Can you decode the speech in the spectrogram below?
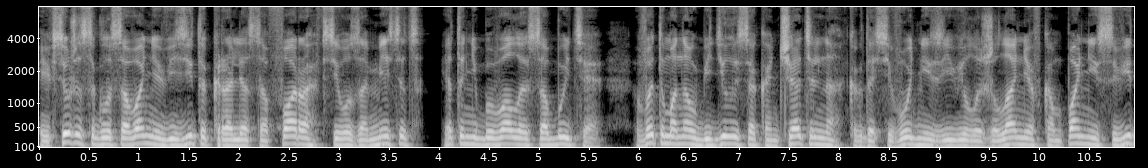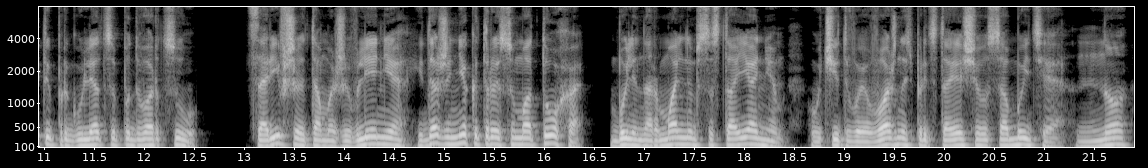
И все же согласование визита короля Сафара всего за месяц – это небывалое событие. В этом она убедилась окончательно, когда сегодня изъявила желание в компании свиты прогуляться по дворцу. Царившее там оживление и даже некоторая суматоха были нормальным состоянием, учитывая важность предстоящего события, но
